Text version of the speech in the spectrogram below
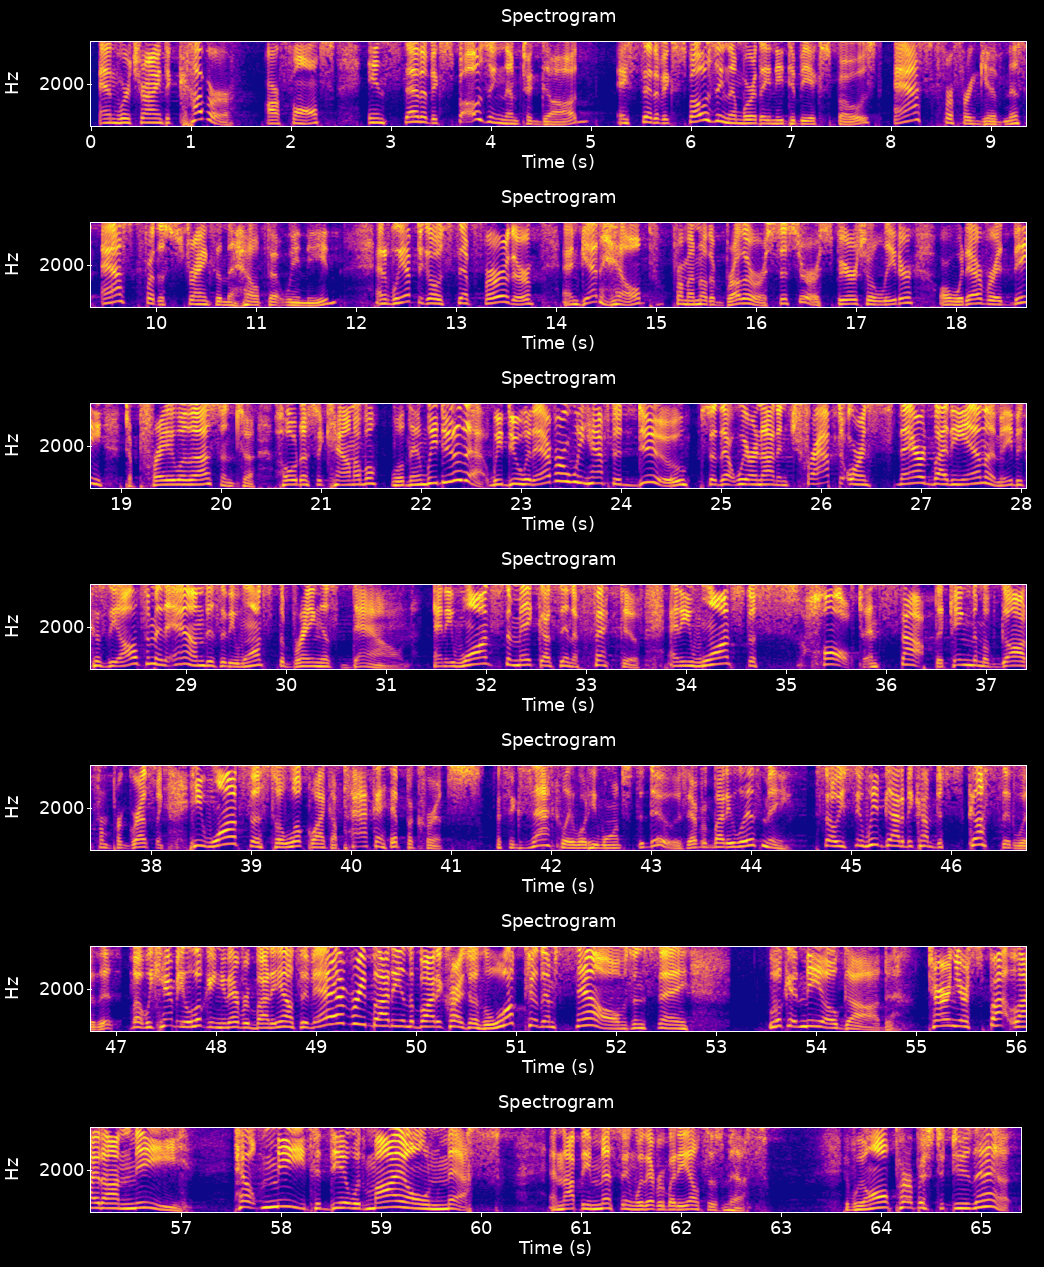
and we're trying to cover our faults, instead of exposing them to God, instead of exposing them where they need to be exposed, ask for forgiveness, ask for the strength and the help that we need. And if we have to go a step further and get help from another brother or sister or spiritual leader or whatever it be to pray with us and to hold us accountable, well, then we do that. We do whatever we have to do so that we are not entrapped or ensnared by the enemy because the ultimate end is that he wants to bring us down and he wants to make us ineffective and he wants to halt and stop the kingdom of God from progressing. He wants us to look like a pack of hypocrites. That's exactly what he wants to do. Is everybody with me? So you see, we've got to become disgusted with it, but we can't be looking at everybody else. If everybody in the body of Christ would look to themselves and say, Look at me, O God. Turn your spotlight on me. Help me to deal with my own mess and not be messing with everybody else's mess. If we all purpose to do that,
